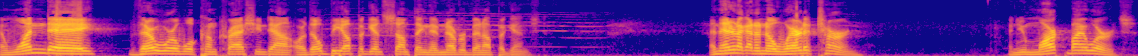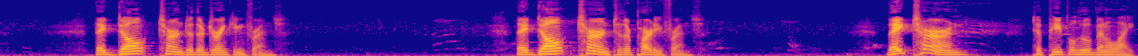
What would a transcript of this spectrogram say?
And one day, their world will come crashing down, or they'll be up against something they've never been up against. And they're not going to know where to turn. And you mark my words, they don't turn to their drinking friends. They don't turn to their party friends. They turn to people who have been a light.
